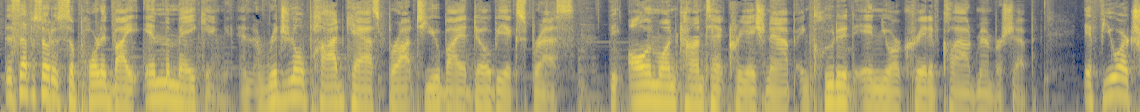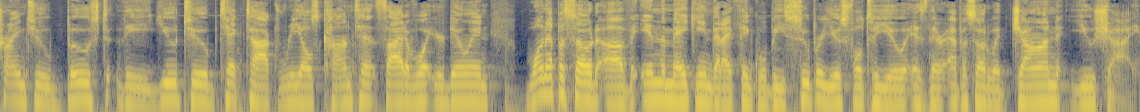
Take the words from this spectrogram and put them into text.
This episode is supported by In the Making, an original podcast brought to you by Adobe Express, the all in one content creation app included in your Creative Cloud membership. If you are trying to boost the YouTube, TikTok, Reels content side of what you're doing, one episode of In the Making that I think will be super useful to you is their episode with John Youshaei.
